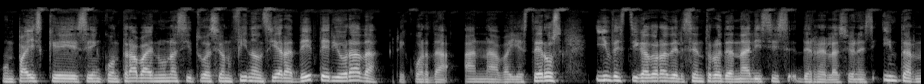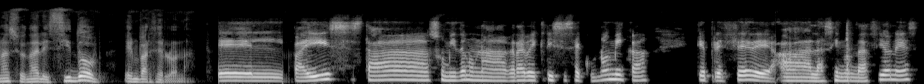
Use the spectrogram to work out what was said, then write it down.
un país que se encontraba en una situación financiera deteriorada, recuerda Ana Ballesteros, investigadora del Centro de Análisis de Relaciones Internacionales CIDOB en Barcelona. El país está sumido en una grave crisis económica que precede a las inundaciones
